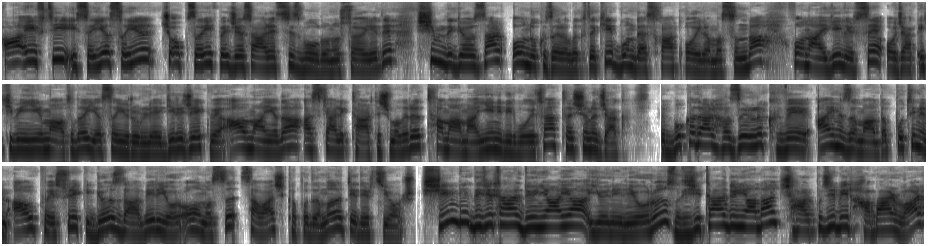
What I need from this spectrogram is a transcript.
AFD ise yasayı çok zayıf ve cesaretsiz bulduğunu söyledi. Şimdi gözler 19 Aralık'taki Bundesrat oylamasında onay gelirse Ocak 2026'da yasa yürürlüğe girecek ve Almanya'da askerlik tartışmaları tamamen yeni bir boyuta taşınacak. Bu kadar hazırlık ve aynı zamanda Putin'in Avrupa'ya sürekli gözdağı veriyor olması savaş kapıdığımı dedirtiyor. Şimdi dijital dünyaya yöneliyoruz. Dijital dünyadan çarpıcı bir haber var.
